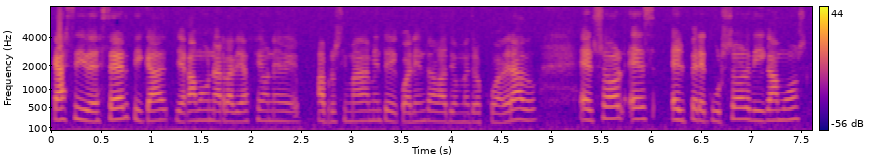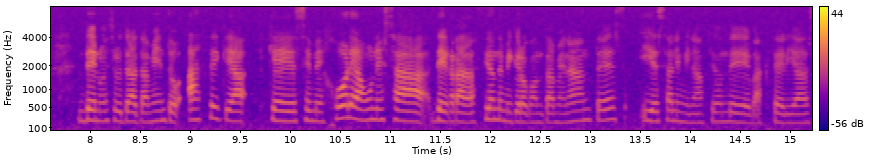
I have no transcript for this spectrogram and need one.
casi desértica, llegamos a una radiación aproximadamente de 40 vatios metros cuadrados. El sol es el precursor, digamos, de nuestro tratamiento, hace que se mejore aún esa degradación de microcontaminantes y esa eliminación de bacterias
